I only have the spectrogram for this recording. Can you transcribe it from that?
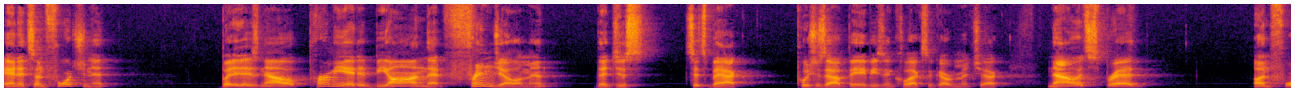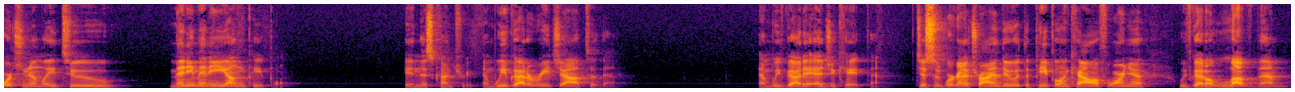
And it's unfortunate, but it is now permeated beyond that fringe element that just sits back, pushes out babies, and collects a government check. Now it's spread, unfortunately, to many, many young people in this country. And we've got to reach out to them. And we've got to educate them. Just as we're going to try and do with the people in California, we've got to love them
